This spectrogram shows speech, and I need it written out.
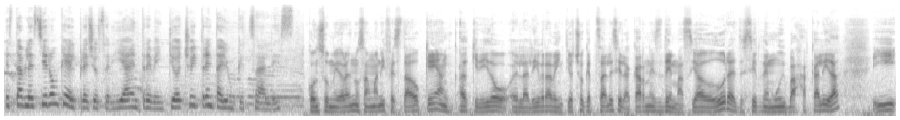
establecieron que el precio sería entre 28 y 31 quetzales. Consumidores nos han manifestado que han adquirido la libra 28 quetzales y la carne es demasiado dura, es decir, de muy baja calidad y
